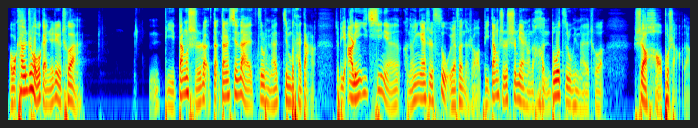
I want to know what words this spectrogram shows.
我开完之后，我感觉这个车啊，嗯，比当时的，当当然现在自主品牌进步太大了。就比二零一七年可能应该是四五月份的时候，比当时市面上的很多自主品牌的车是要好不少的。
